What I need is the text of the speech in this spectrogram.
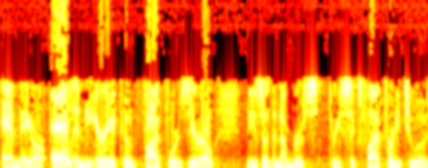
and they are all in the area code 540. These are the numbers 365-4206,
